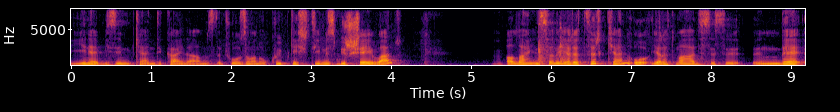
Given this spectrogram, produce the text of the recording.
yine bizim kendi kaynağımızda çoğu zaman okuyup geçtiğimiz bir şey var. Allah insanı yaratırken o yaratma hadisesinde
